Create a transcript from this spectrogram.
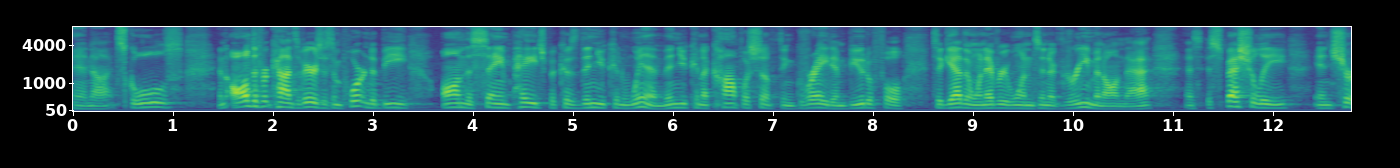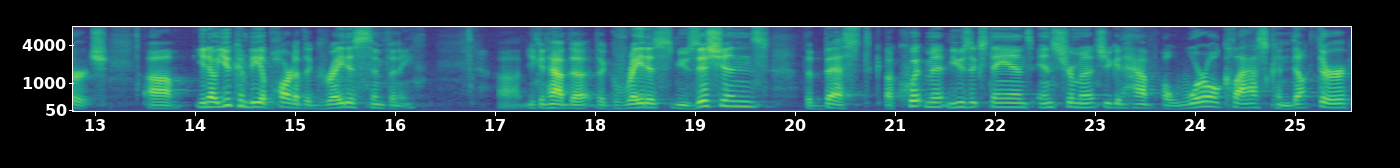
and uh, schools and all different kinds of areas. It's important to be on the same page because then you can win. Then you can accomplish something great and beautiful together when everyone's in agreement on that, especially in church. Uh, you know, you can be a part of the greatest symphony uh, you can have the, the greatest musicians, the best equipment, music stands, instruments. You can have a world class conductor.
